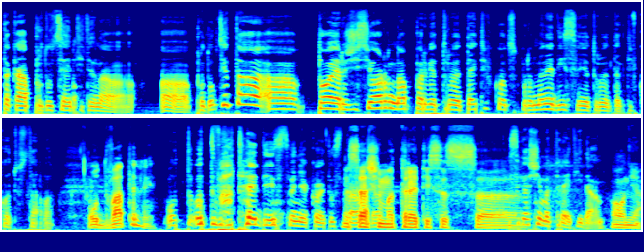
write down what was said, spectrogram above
така, продуцентите на а, продукцията. А, той е режисьор на True Detective, който според мен е True Detective, който става. От двата ли? От, от двата е единствения, който става. сега ще да. има трети с а, Сега ще има трети, да. оня.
